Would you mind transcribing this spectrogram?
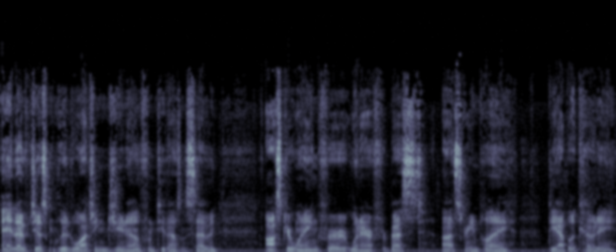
And I've just concluded watching Juno from 2007, Oscar-winning for winner for best uh, screenplay, Diablo Cody.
